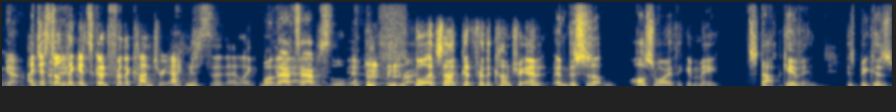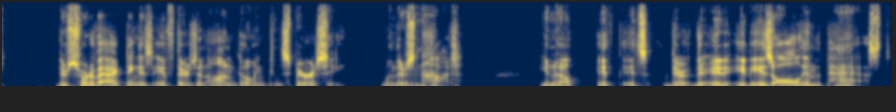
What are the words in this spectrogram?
Yeah. I just don't mean, think it's good for the country. I'm just uh, like. Well, that's I, absolutely right. well, it's okay. not good for the country, and and this is also why I think it may stop giving is because they're sort of acting as if there's an ongoing conspiracy when there's not. You know, it it's there. there it, it is all in the past.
